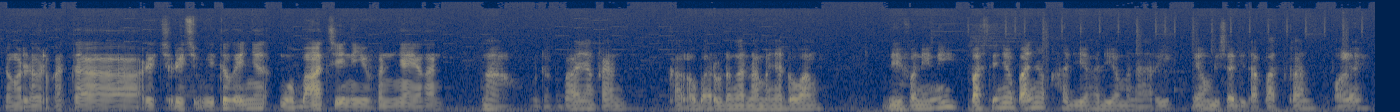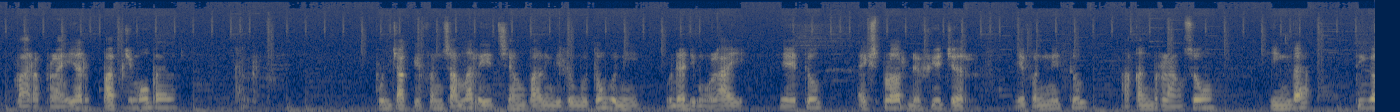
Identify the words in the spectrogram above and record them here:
dengar dengar kata Rich Rich itu kayaknya wah banget sih ini eventnya ya kan Nah, udah kebayang kan kalau baru dengar namanya doang. Di event ini pastinya banyak hadiah-hadiah menarik yang bisa didapatkan oleh para player PUBG Mobile. Puncak event Summer Reach yang paling ditunggu-tunggu nih udah dimulai, yaitu Explore the Future. Event ini tuh akan berlangsung hingga 30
